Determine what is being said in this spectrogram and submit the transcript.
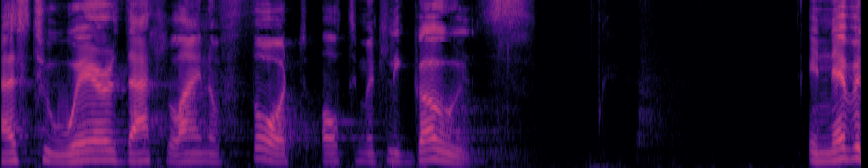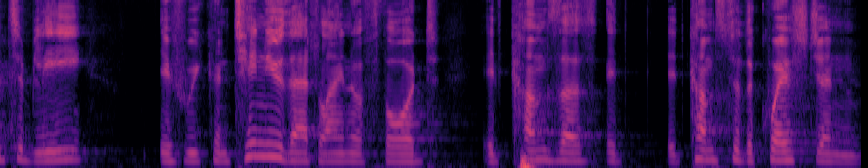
as to where that line of thought ultimately goes. Inevitably, if we continue that line of thought, it comes, us, it, it comes to the question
